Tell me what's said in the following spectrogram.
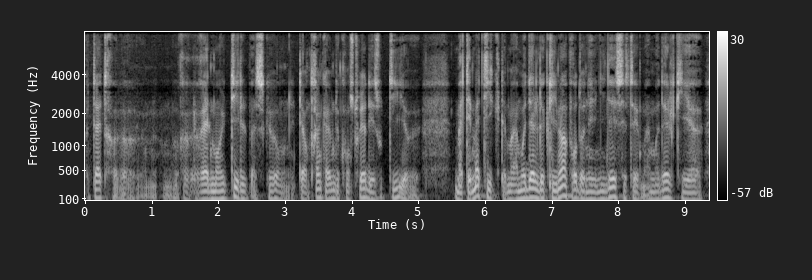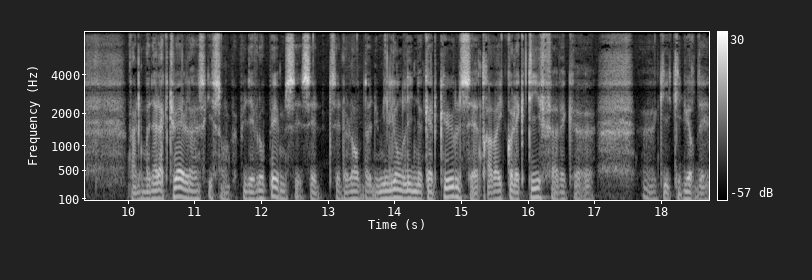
peut-être euh, réellement utile parce qu'on était en train quand même de construire des outils mathématiques. Un modèle de climat pour donner une idée c'était un modèle qui enfin les modèles actuels ce qui sont un peu plus développés c'est de l'ordre du million de lignes de calcul. C'est un travail collectif avec euh, euh, qui, dure des,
